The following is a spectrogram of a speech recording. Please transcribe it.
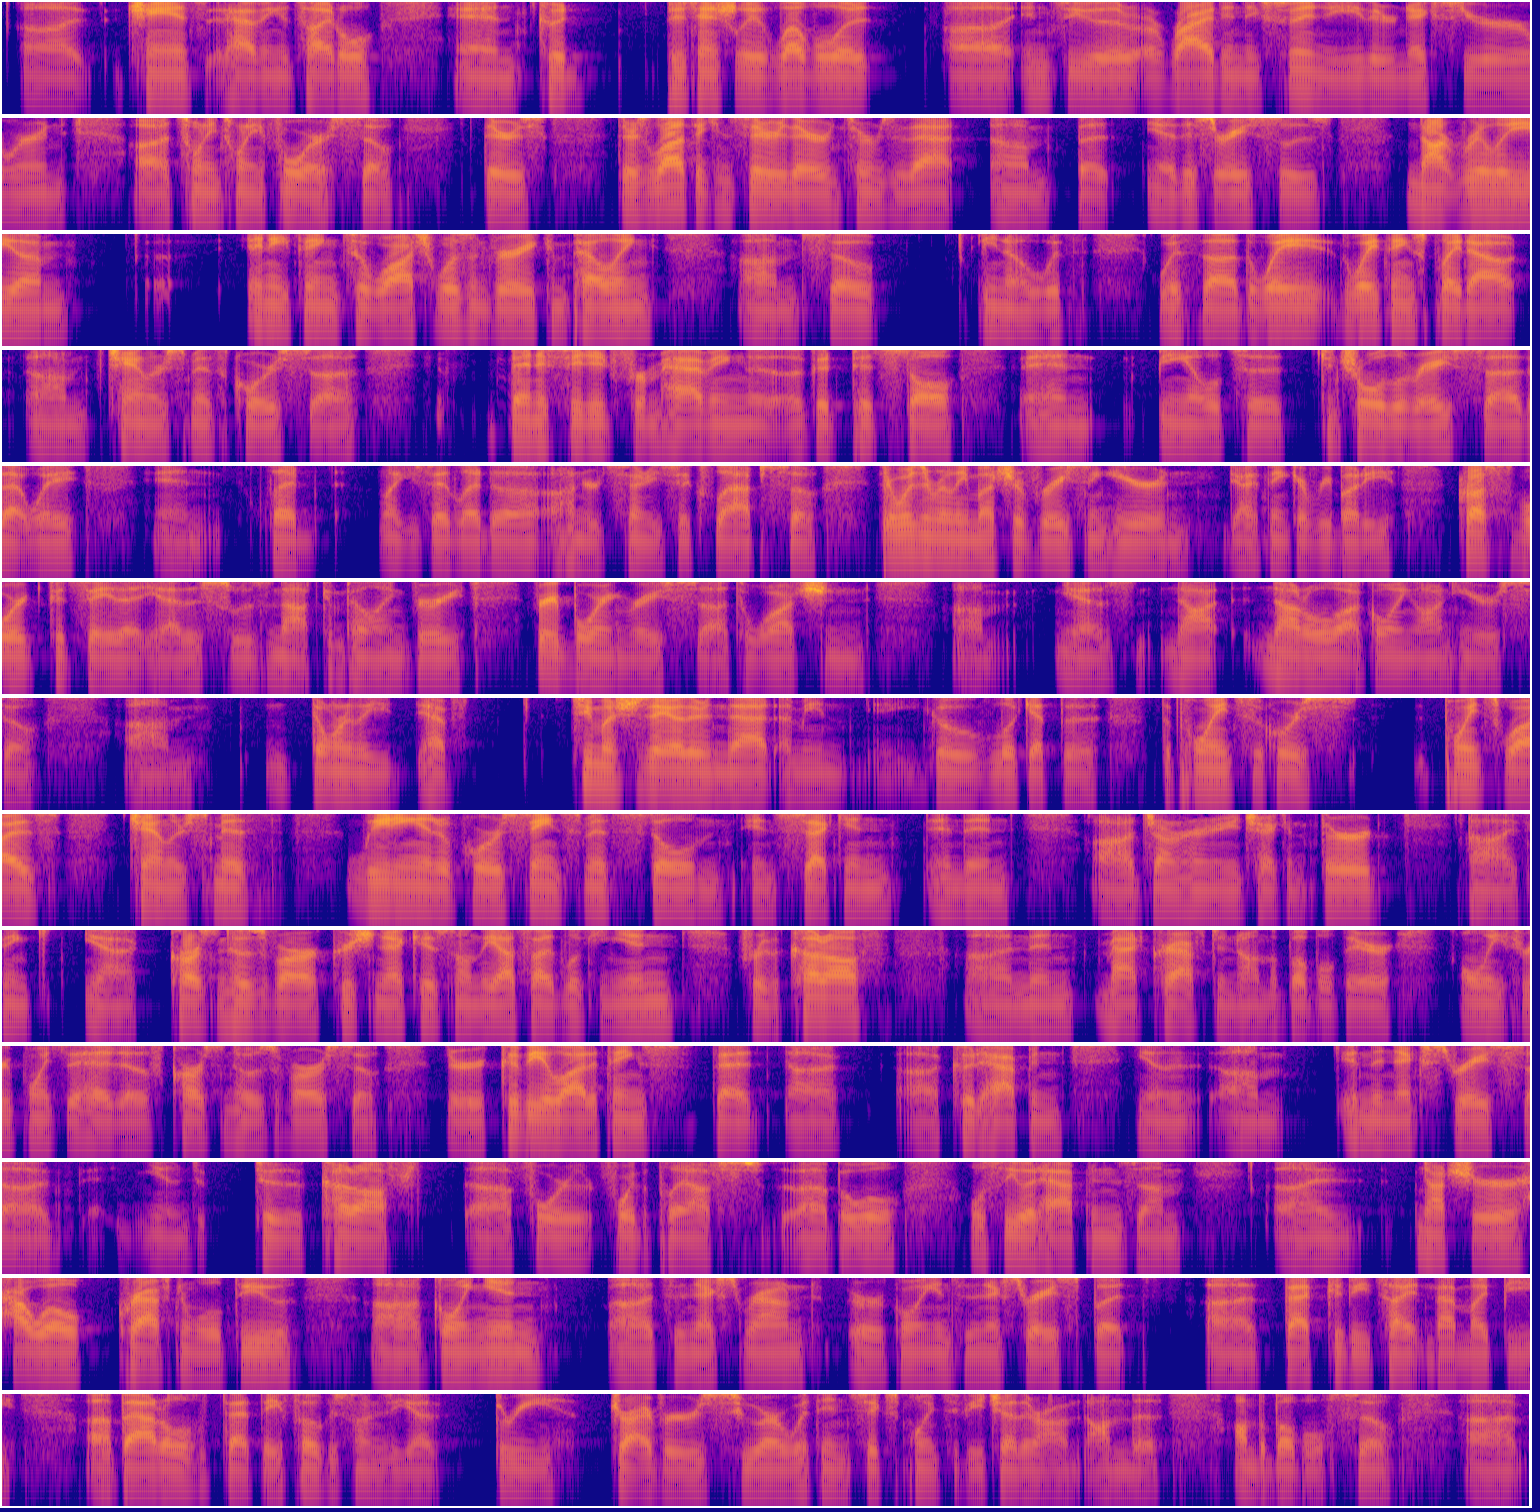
uh, chance at having a title and could potentially level it uh, into a, ride in Xfinity either next year or in uh, 2024. So there's there's a lot to consider there in terms of that. Um, but yeah, this race was not really um, anything to watch. wasn't very compelling. Um, so you know, with with uh, the way the way things played out, um, Chandler Smith, of course, uh, benefited from having a, a, good pit stall and being able to control the race uh, that way, and led, like you said, led uh, 176 laps. So there wasn't really much of racing here, and I think everybody across the board could say that yeah, this was not compelling, very very boring race uh, to watch, and um, yeah, it's not not a whole lot going on here. So um, don't really have too much to say other than that. I mean, go look at the the points. Of course, points wise, Chandler Smith leading it, of course. Zane Smith still in, in second, and then uh, John Hunter Nemechek in third. Uh, I think, yeah, Carson Hocevar, Christian Eckes on the outside looking in for the cutoff. Uh, and then Matt Crafton on the bubble there, only three points ahead of Carson Hocevar. So there could be a lot of things that uh, uh, could happen, you know, um, in the next race, uh, you know, to, to cut off for for the playoffs. But we'll we'll see what happens. Um, not sure how well Crafton will do going in to the next round or going into the next race, but that could be tight. And that might be a battle that they focus on. As you got three drivers who are within six points of each other on, on the on the bubble. So uh,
